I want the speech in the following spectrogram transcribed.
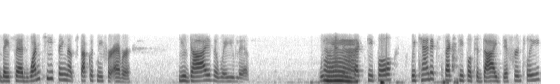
they said one key thing that stuck with me forever you die the way you live. We mm. can't expect people we can't expect people to die differently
